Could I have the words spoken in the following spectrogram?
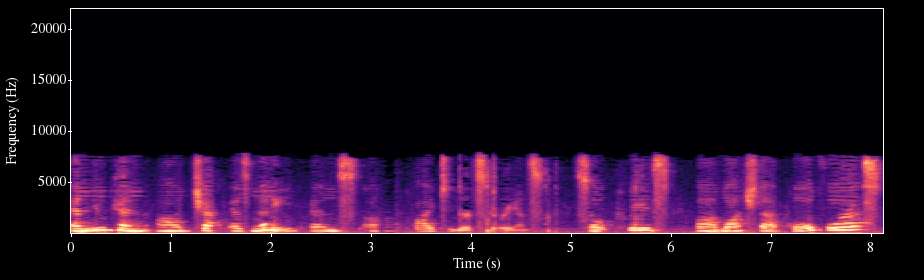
And you can uh, check as many as uh, apply to your experience. So please uh, launch that poll for us.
